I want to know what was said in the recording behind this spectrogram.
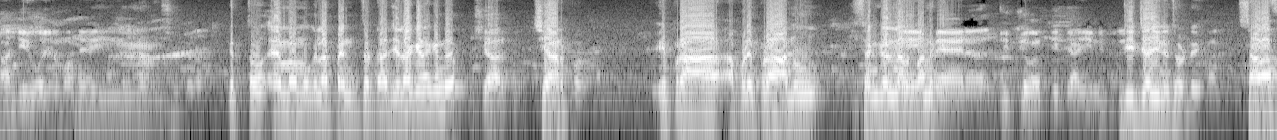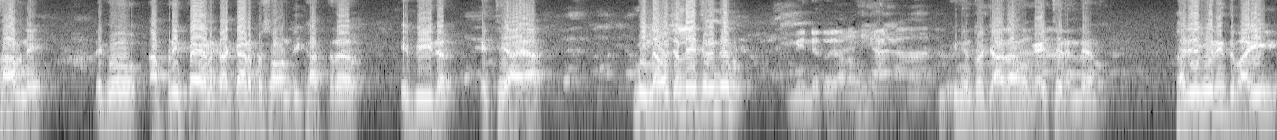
ਹਾਂਜੀ ਰੋਜ਼ ਨਵਾਉਂਦੇ ਆ ਜੀ। ਕਿੱਥੋਂ? ਐਮ ਮੁਗਲਾ ਪਿੰਡ ਤੁਹਾਡਾ ਜ਼ਿਲ੍ਹਾ ਕਿਹੜਾ ਕਹਿੰਦੇ ਹੋ? ਹੁਸ਼ਿਆਰਪੁਰ। ਹੁਸ਼ਿਆਰਪੁਰ। ਇਹ ਭਰਾ ਆਪਣੇ ਭਰਾ ਨੂੰ ਸੰਗਲ ਨਾਲ ਬੰਨ ਕੇ ਜੀਜੋ ਜੀਜਾ ਜੀ ਨੇ ਮੇਰੇ। ਜੀਜਾ ਜੀ ਨੇ ਤੁਹਾਡੇ। ਸਾਲਾ ਸਾਹਿਬ ਨੇ। ਦੇਖੋ ਆਪਣੀ ਭੈਣ ਦਾ ਘਰ ਬਸਾਉਣ ਦੀ ਖਾਤਰ ਇਹ ਵੀਰ ਇੱਥੇ ਆਇਆ। ਮਹੀਨਾ ਹੋ ਚੱਲੇ ਇੱਥੇ ਰਹਿੰਦੇ ਨੂੰ? ਮਹੀਨੇ ਤੋਂ ਜ਼ਿਆਦਾ ਹੋ ਗਿਆ। ਮਹੀਨੇ ਤੋਂ ਜ਼ਿਆਦਾ ਹੋ ਗਿਆ ਇੱਥੇ ਰਹਿੰਦੇ ਨੂੰ। ਹਜੇ ਵੀ ਇਹਦੀ ਦਵਾਈ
